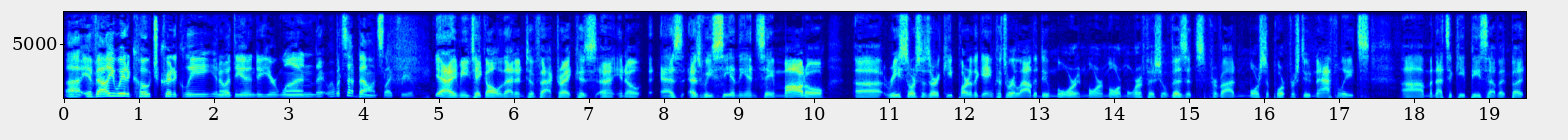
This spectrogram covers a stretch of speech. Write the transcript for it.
Uh, evaluate a coach critically, you know, at the end of year one. What's that balance like for you? Yeah, I mean, take all of that into effect, right? Because uh, you know, as as we see in the NSA model, uh, resources are a key part of the game because we're allowed to do more and more and more, more official visits, provide more support for student athletes, um, and that's a key piece of it. But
